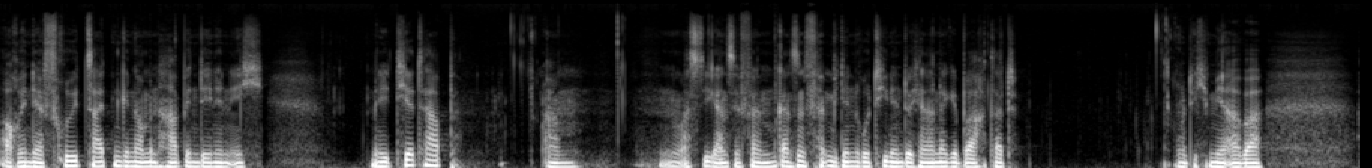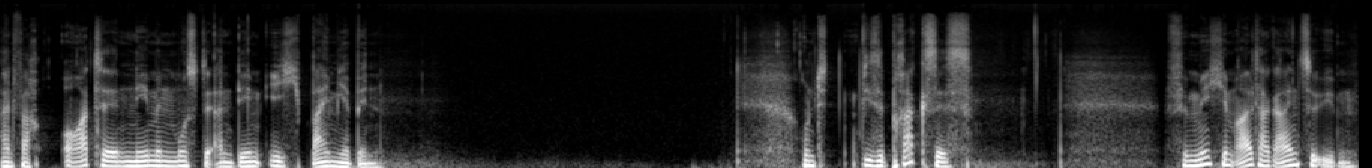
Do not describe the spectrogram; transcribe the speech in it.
auch in der Frühzeiten genommen habe, in denen ich meditiert habe, ähm, was die ganze, ganzen Familienroutinen durcheinander gebracht hat. Und ich mir aber einfach Orte nehmen musste, an dem ich bei mir bin. Und diese Praxis für mich im Alltag einzuüben,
